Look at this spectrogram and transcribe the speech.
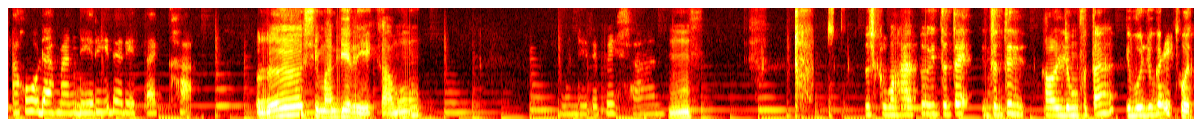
aku udah mandiri dari TK Lu si mandiri kamu. mandiri pisan Hmm. Terus kumaha tuh itu teh itu teh kalau jemputan ibu juga ikut.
